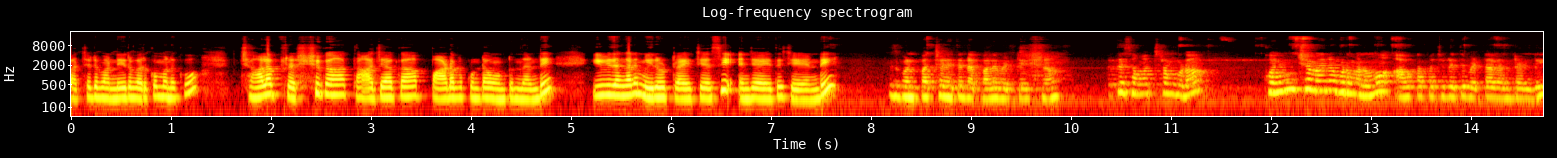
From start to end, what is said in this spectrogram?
పచ్చడి వన్ ఇయర్ వరకు మనకు చాలా ఫ్రెష్గా తాజాగా పాడవకుండా ఉంటుందండి. ఈ విధంగానే మీరు ట్రై చేసి ఎంజాయ్ అయితే చేయండి. ఇదిగోండి పచ్చడి అయితే డబ్బాలో పెట్టేసిన. ప్రతి సంవత్సరం కూడా కొంచెమైనా కూడా మనము ఆవకాయ పచ్చడి అయితే పెట్టాలంటండి.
